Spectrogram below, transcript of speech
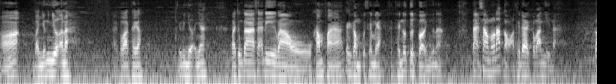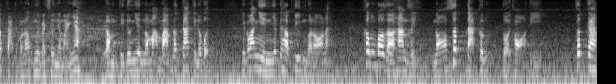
Đó và những cái nhựa này. Đấy, các bác thấy không? Những cái nhựa nhá. Và chúng ta sẽ đi vào khám phá cái gầm của xe mẹ, thấy nó tuyệt vời như thế nào. Tại sao nó đắt đỏ thì đây các bác nhìn này tất cả thì có nó nguyên vạch sơn nhà máy nhá. Gầm thì đương nhiên nó mãm bám đất cát thì nó bẩn. Nhưng các bác nhìn những cái hợp kim của nó này không bao giờ han gì. Nó rất đà cứng tuổi thọ thì rất cao.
